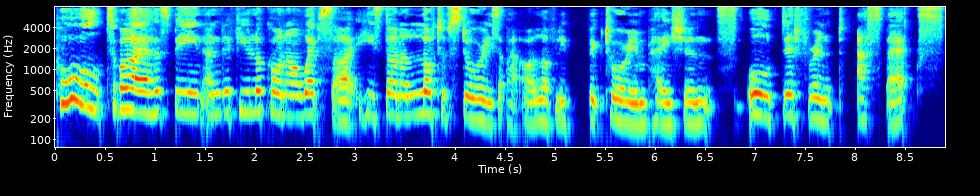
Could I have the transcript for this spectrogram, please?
Paul Tobiah has been, and if you look on our website, he's done a lot of stories about our lovely Victorian patients, all different aspects.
